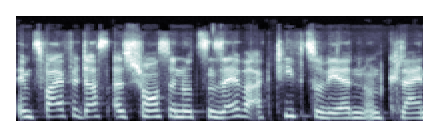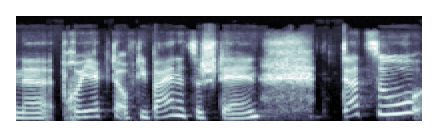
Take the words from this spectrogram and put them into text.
im Zweifel das als Chance nutzen, selber aktiv zu werden und kleine Projekte auf die Beine zu stellen. Dazu,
